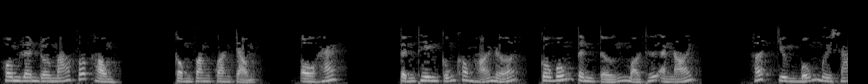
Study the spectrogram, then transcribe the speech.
hôn lên đôi má phớt hồng. Công văn quan trọng. Ô hát. Tịnh Thiên cũng không hỏi nữa, cô vốn tin tưởng mọi thứ anh nói. Hết chương 46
